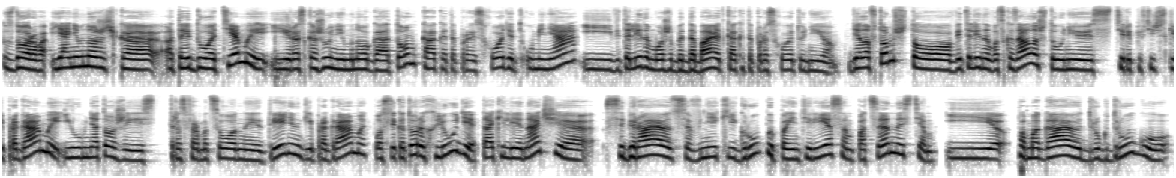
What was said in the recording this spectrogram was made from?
Здорово. Я немножечко отойду от темы и расскажу немного о том, как это происходит у меня, и Виталина, может быть, добавит, как это происходит у нее. Дело в том, что Виталина вот сказала, что у нее есть терапевтические программы, и у меня тоже есть трансформационные тренинги и программы, после которых люди так или иначе собираются в некие группы по интересам, по ценностям, ценностям и помогают друг другу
